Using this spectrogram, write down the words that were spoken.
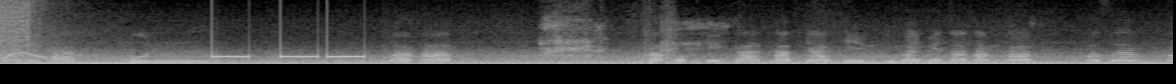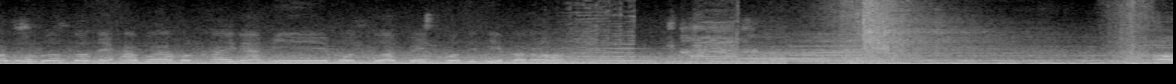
สวัสดีครับคุณเปล่าครับ ครับผมเก่งกาจครับจากทีมกู้ภัยเมตตาธรรมครับ ขอทราบข้อมูลเบื้องต้นหน่อยครับว่าคนไข้เนี่ยมีผลตรวจเป็นโพซิทีฟแล้วเนาะก็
